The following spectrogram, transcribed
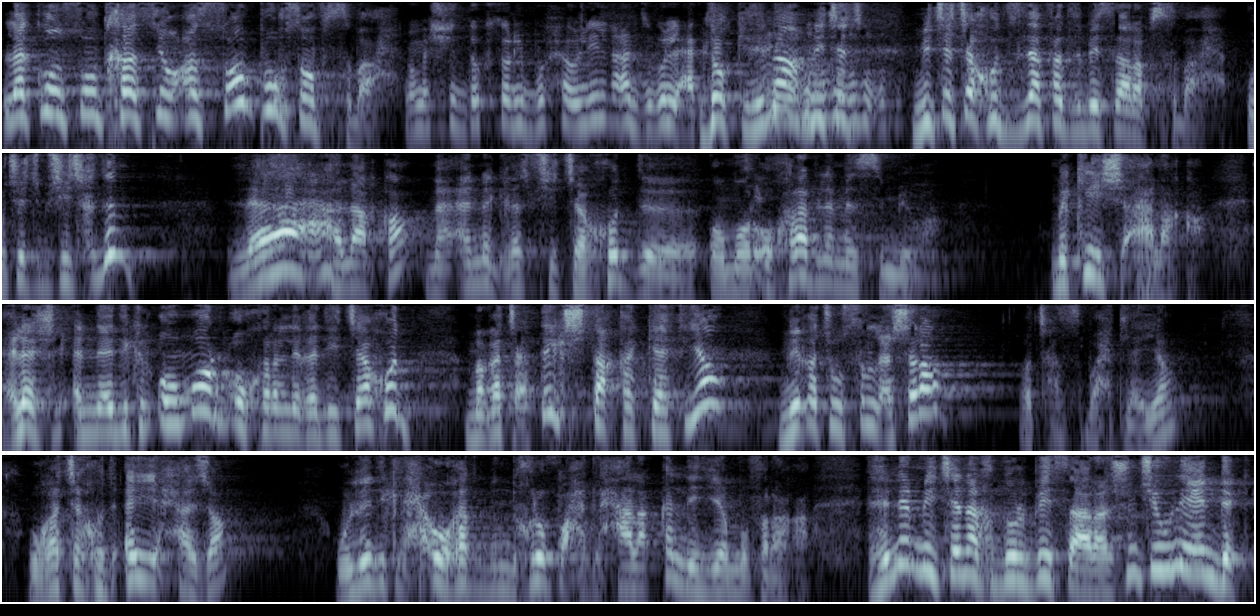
la concentration 100% في الصباح. وماشي الدكتور البوحولي اللي غتقول العكس donc هنا ملي تاخذ زلافة البصاره في الصباح. وتتمشي تخدم؟ لا علاقة مع أنك غتمشي تاخذ أمور أخرى بلا ما نسميوها. ما كاينش علاقة. علاش؟ لأن هذيك الأمور الأخرى اللي غادي تاخذ ما غتعطيكش طاقة كافية. ملي غتوصل العشرة غتحس بواحد العيا وغتاخذ أي حاجة. ولا ديك الحق وغندخلوا في واحد الحلقة اللي هي مفرغة. هنا ملي تناخذوا البصاره شنو تيولي عندك؟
